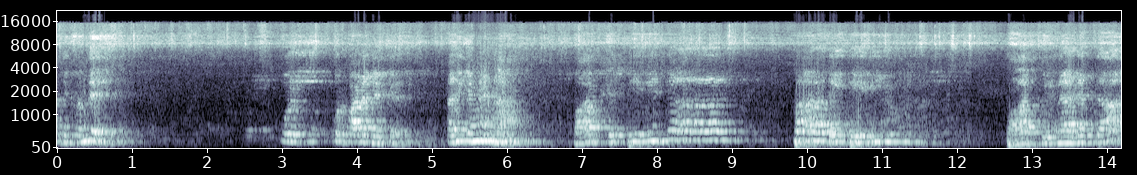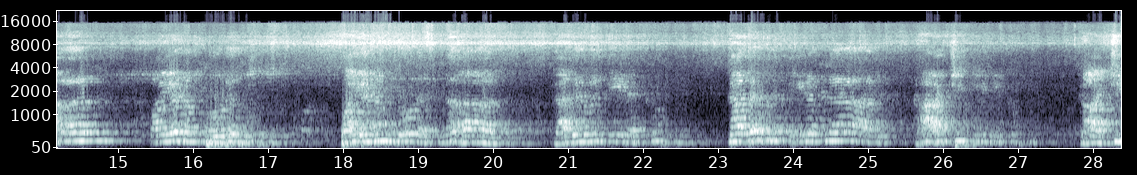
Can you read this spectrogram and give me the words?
அதுக்கு வந்து ஒரு ஒரு பாடல் இருக்கிறது. அதுக்கு என்னன்னா பார்க்க தெரிந்தால் பாதை தெரியும். பார்த்து நடந்தால் பயணம் தொடரும். பயணம் தொடர்ந்தால் கதவு திறக்கும். கதவு திறந்தால் காட்சி கிடைக்கும் காட்சி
